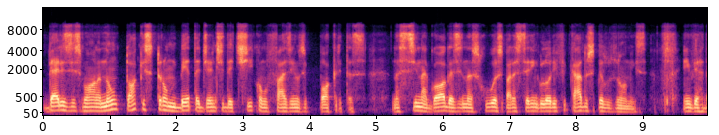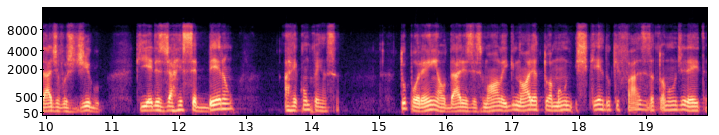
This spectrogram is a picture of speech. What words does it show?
deres esmola, não toques trombeta diante de ti, como fazem os hipócritas, nas sinagogas e nas ruas, para serem glorificados pelos homens. Em verdade vos digo que eles já receberam a recompensa. Tu, porém, ao dares esmola, ignore a tua mão esquerda o que fazes a tua mão direita,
